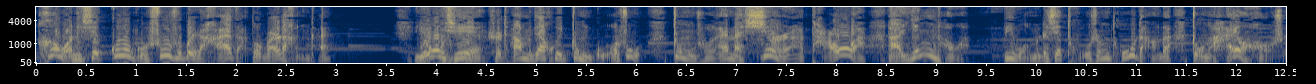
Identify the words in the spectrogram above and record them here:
和我那些姑姑叔叔辈的孩子都玩得很开。尤其是他们家会种果树，种出来那杏啊、桃啊、啊樱桃啊，比我们这些土生土长的种的还要好吃。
